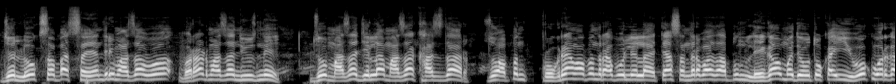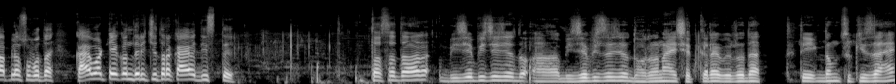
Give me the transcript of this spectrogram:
जे लोकसभा सह्याद्री माझा व वराड माझा न्यूजने जो माझा जिल्हा माझा खासदार जो आपण प्रोग्राम आपण राबवलेला आहे त्या संदर्भात आपण लेगावमध्ये होतो. काही युवक वर्ग आपल्यासोबत आहे. काय वाटते एकंदरीत चित्र? काय दिसते? तसं तर बी जे पीचे जे बी जे पीचं जे धोरण आहे शेतकऱ्याविरोधात ते एकदम चुकीचं आहे.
